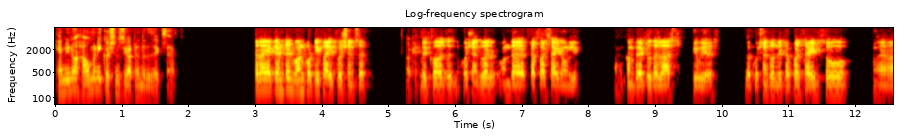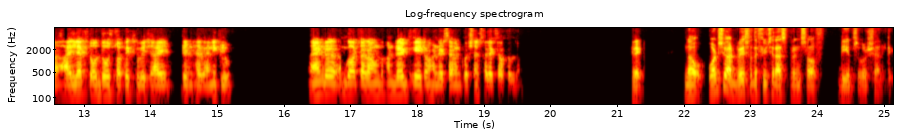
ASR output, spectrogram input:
can you know how many questions you attended this exam? Sir, I attempted 145 questions, sir. Okay. Because questions were on the tougher side only uh, compared to the last few years. The questions on the tougher side. So uh, I left all those topics which I didn't have any clue and uh, got around 108 or 107 questions correct out of them. Great. Now, what's your advice for the future aspirants of DM specialty?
